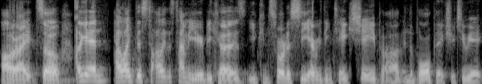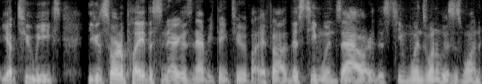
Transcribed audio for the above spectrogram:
All right. So again, I like this. I like this time of year because you can sort of see everything take shape um, in the bowl picture too. You have two weeks. You can sort of play the scenarios and everything too. If, if uh, this team wins out or this team wins one and loses one,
